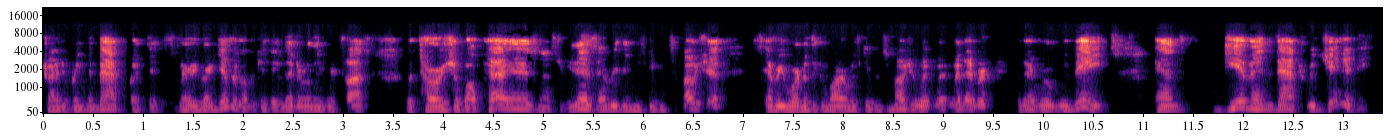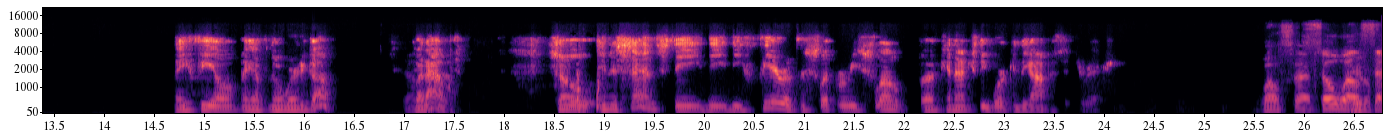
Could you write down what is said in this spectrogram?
try to bring them back, but it's very, very difficult because they literally were taught what Torah Shabbat is, and that's what it is. Everything was given to Moshe. Every word of the Gemara was given to Moshe, wh- wh- whatever, whatever it would be. And given that rigidity, they feel they have nowhere to go Yeah. but out. So, in a sense, the the, the fear of the slippery slope uh, can actually work in the opposite direction. well said. So well Beautiful. said.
